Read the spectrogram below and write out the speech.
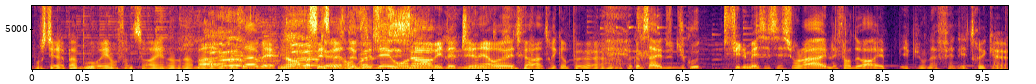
Euh, bon, je dirais pas bourré en fin de soirée dans un bar et tout ça, mais Non, parce cette que- espèce de côté où on a envie d'être généreux et de faire un truc un peu, euh, un peu comme ça. Et du coup, de filmer ces sessions-là et de les faire dehors. Et, et puis, on a fait des trucs. euh,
